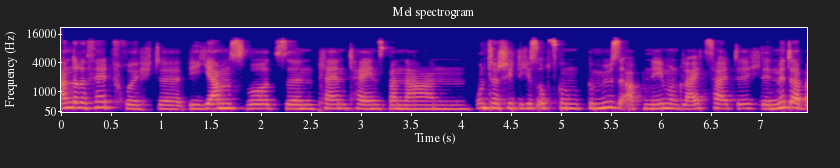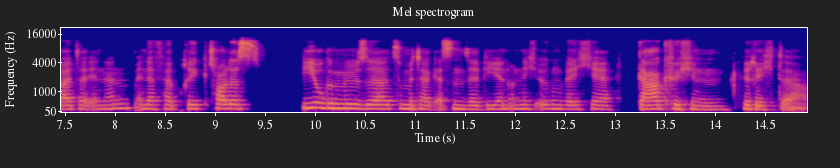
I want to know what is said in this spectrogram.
andere Feldfrüchte wie Yamswurzeln, Plantains, Bananen, unterschiedliches Obst und Gemüse abnehmen und gleichzeitig den MitarbeiterInnen in der Fabrik tolles Biogemüse zum Mittagessen servieren und nicht irgendwelche Garküchengerichte.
